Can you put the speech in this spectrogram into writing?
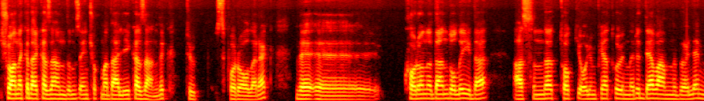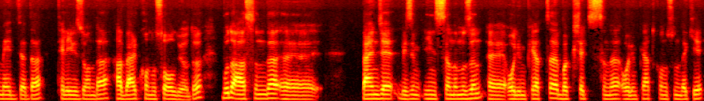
şu ana kadar kazandığımız en çok madalyayı kazandık Türk sporu olarak ve e, koronadan dolayı da aslında Tokyo Olimpiyat Oyunları devamlı böyle medyada, televizyonda haber konusu oluyordu. Bu da aslında e, bence bizim insanımızın e, olimpiyatta bakış açısını, olimpiyat konusundaki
